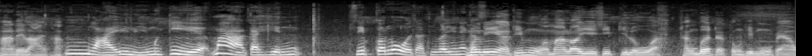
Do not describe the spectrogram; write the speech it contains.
หาได้หลายครับอืมหลายอีหลีเมื่อกี้มาก็เห็น สิบกิโลจ้ะที่ว่าอยู่ในกระเมื่อสอบนี้อะที่หมู่มาร้อยยี่สิบกิโลอะทั้งเบิร์ดอะตรงที่หมู่ไปเอา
